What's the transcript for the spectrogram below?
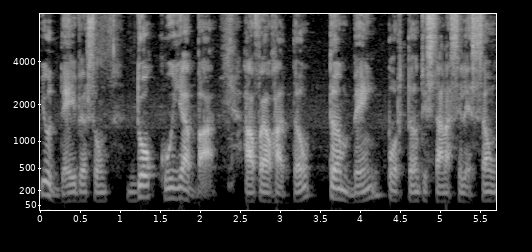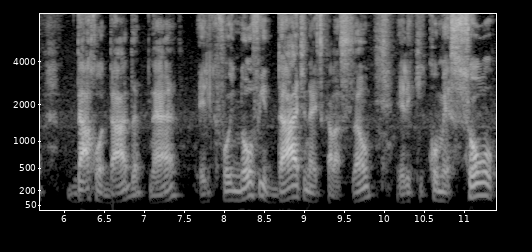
e o Daverson do Cuiabá. Rafael Ratão também, portanto, está na seleção da rodada, né? Ele que foi novidade na escalação, ele que começou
